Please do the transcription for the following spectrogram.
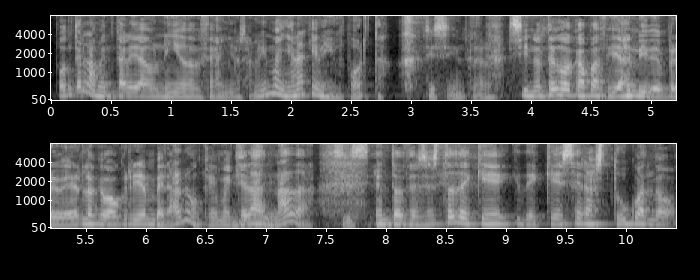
ponte la mentalidad de un niño de 11 años. A mí mañana qué me importa. Sí, sí, claro. Si no tengo capacidad ni de prever lo que va a ocurrir en verano, que me queda sí. nada. Sí, sí. Entonces, esto de qué, de qué serás tú cuando...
